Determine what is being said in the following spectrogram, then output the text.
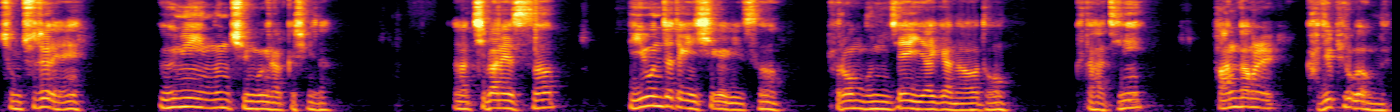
중추절에 의미 있는 주인공이랄 것입니다. 아, 집안에서 이혼자적인 시각에서 결혼 문제 이야기가 나와도 그다지 반감을 가질 필요가 없는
